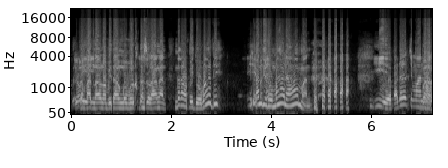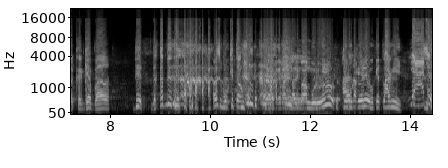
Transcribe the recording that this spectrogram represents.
Yoi. tempat No- Nobita ngubur kertas ulangan. Enggak kenapa jauh banget ya? Iya, kan di rumah ada halaman. Iya, padahal cuman Bal, ke gap, Bal. Dit, deket dit. Harus bukit dong. Jangan pakai baling-baling bambu dulu. Itu bukit ini, Bukit Pelangi. Ya aduh,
